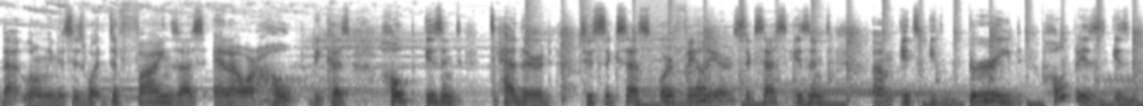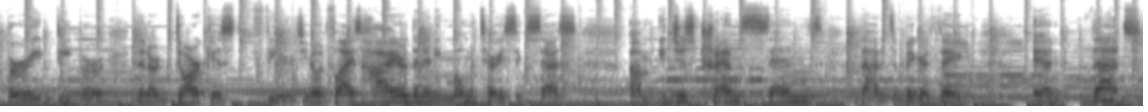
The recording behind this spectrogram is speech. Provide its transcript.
that loneliness is what defines us and our hope because hope isn't tethered to success or failure. Success isn't um, it's it's buried hope is is buried deeper than our darkest fears. You know it flies higher than any momentary success. Um, it just transcends that. It's a bigger thing. And that's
